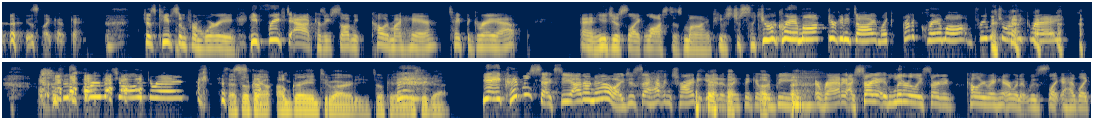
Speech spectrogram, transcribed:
He's like, okay. Just keeps him from worrying. He freaked out because he saw me color my hair, take the gray out. And he just like lost his mind. He was just like, You're a grandma. You're going to die. I'm like, I'm not a grandma. I'm prematurely gray. I'm just prematurely gray. That's So- okay. I- I'm graying too already. It's okay. I'm just guy. Yeah, it could be sexy. I don't know. I just I haven't tried it yet, and I think it would be erratic. I started. I literally started coloring my hair when it was like I had like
